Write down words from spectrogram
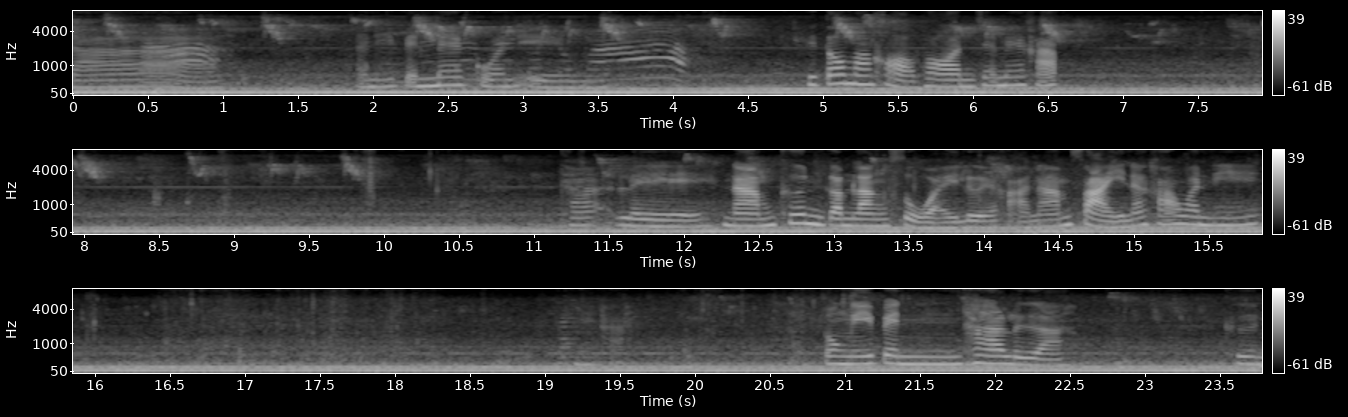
จ้า อันนี้ เป็นแม่กวนเอง พี่โตมาขอพรใช่ไหมครับทะเลน้ำขึ้นกำลังสวยเลยค่ะ น้ำใสนะคะวันนี้นี่ค่ะ ตรงนี้เป็นท่าเรือขึ้น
